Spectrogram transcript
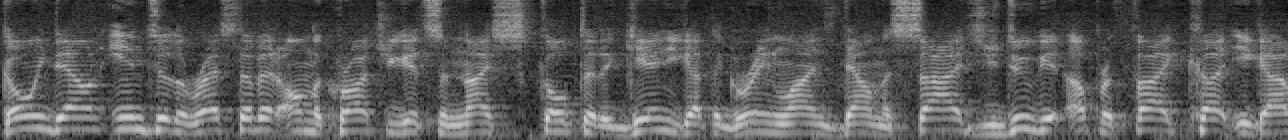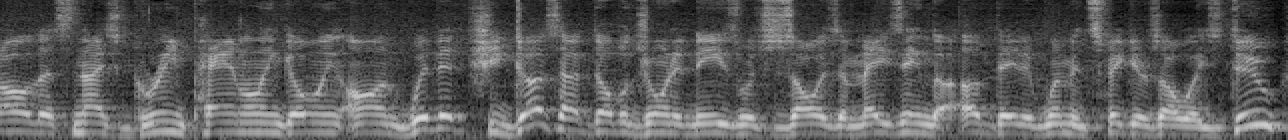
Going down into the rest of it, on the crotch, you get some nice sculpted again. You got the green lines down the sides. You do get upper thigh cut. You got all this nice green paneling going on with it. She does have double jointed knees, which is always amazing. The updated women's figures always do.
